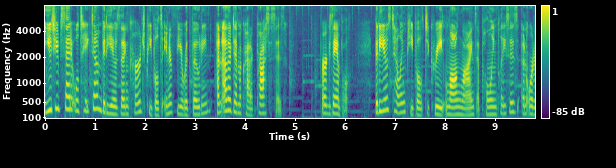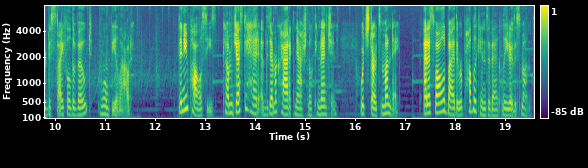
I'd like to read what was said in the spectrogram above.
YouTube said it will take down videos that encourage people to interfere with voting and other democratic processes. For example, Videos telling people to create long lines at polling places in order to stifle the vote won't be allowed. The new policies come just ahead of the Democratic National Convention, which starts Monday, and is followed by the Republicans' event later this month.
